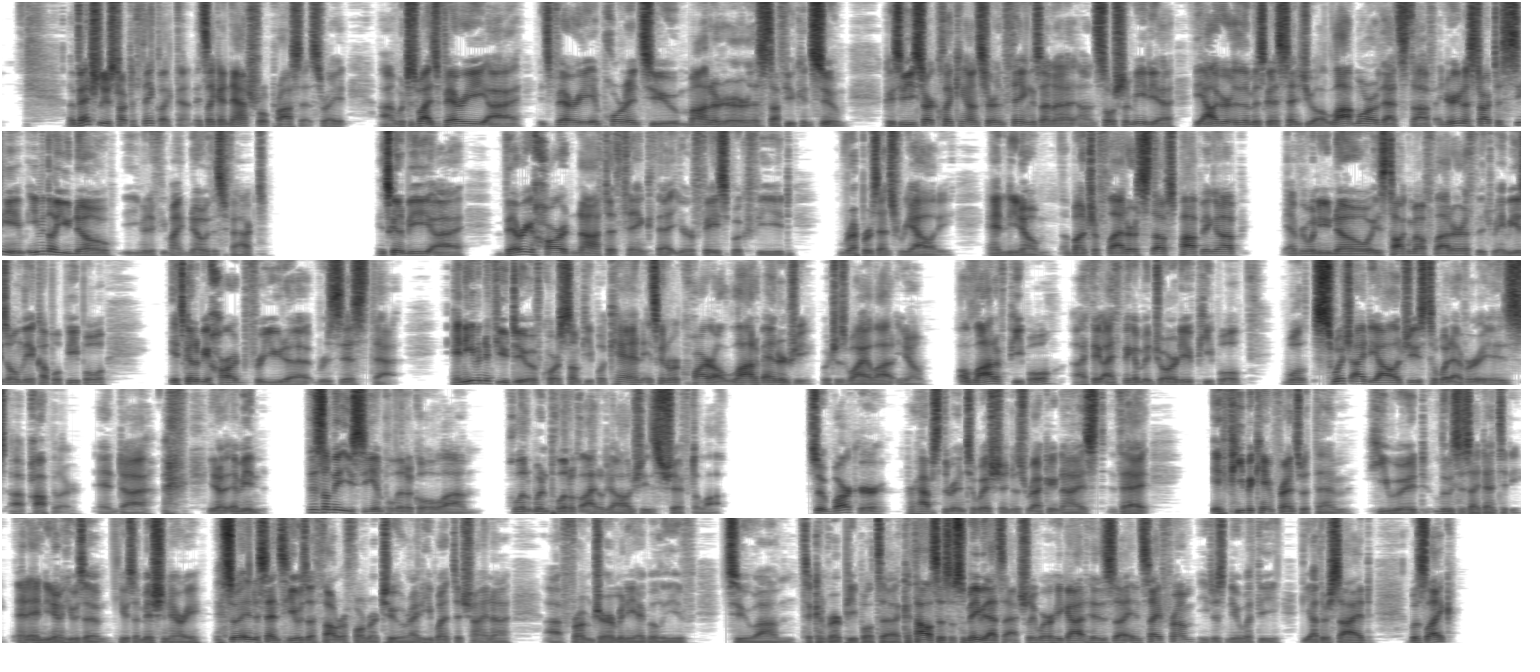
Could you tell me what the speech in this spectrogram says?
eventually you start to think like them. It's like a natural process, right? Um, which is why it's very, uh, it's very important to monitor the stuff you consume. Because if you start clicking on certain things on a, on social media, the algorithm is going to send you a lot more of that stuff and you're going to start to see, even though you know, even if you might know this fact, it's going to be, uh, very hard not to think that your Facebook feed represents reality. And, you know, a bunch of flat earth stuff's popping up. Everyone you know is talking about flat earth, which maybe is only a couple people. It's going to be hard for you to resist that. And even if you do, of course, some people can, it's going to require a lot of energy, which is why a lot, you know, a lot of people, I think, I think a majority of people will switch ideologies to whatever is uh, popular. And, uh, you know, I mean, this is something that you see in political, um, polit- when political ideologies shift a lot. So Barker, perhaps through intuition, just recognized that if he became friends with them, he would lose his identity. And, and, you know, he was a, he was a missionary. So in a sense, he was a thought reformer too, right? He went to China, uh, from Germany, I believe, to, um, to convert people to Catholicism. So maybe that's actually where he got his, uh, insight from. He just knew what the, the other side was like.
